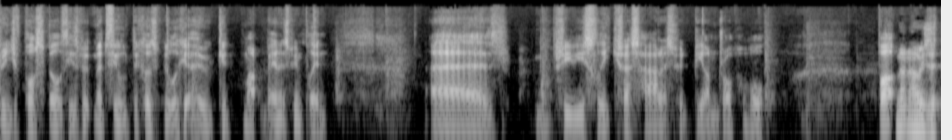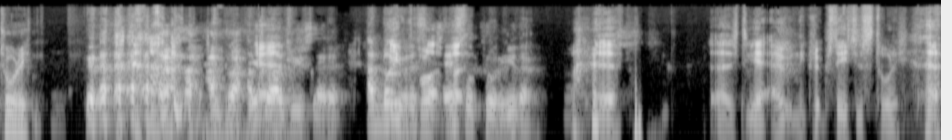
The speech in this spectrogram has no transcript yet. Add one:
range of possibilities about midfield because we look at how good Mark Bennett's been playing. Uh, previously, Chris Harris would be undroppable, but no, no, he's a Tory. I'm, glad, I'm yeah. glad, you said it. I'm not even a successful but, Tory either. Yeah. Uh, yeah, out in the group stages, Tory. um,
